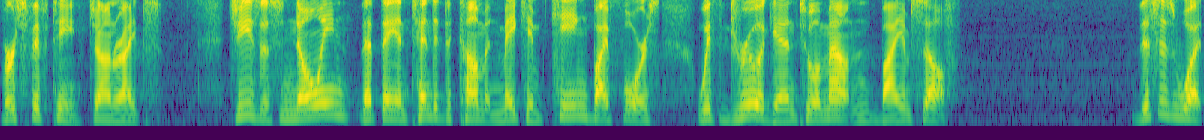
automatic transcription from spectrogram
Verse 15, John writes Jesus, knowing that they intended to come and make him king by force, withdrew again to a mountain by himself. This is what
